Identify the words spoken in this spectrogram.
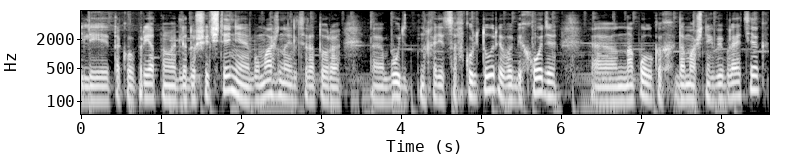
или такого приятного для души чтения, бумажная литература э, будет находиться в культуре, в обиходе, э, на полках домашних библиотек,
